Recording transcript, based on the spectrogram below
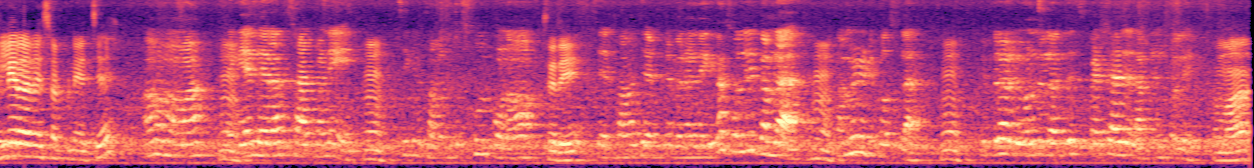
எர்லியராகவே ஸ்டார்ட் பண்ணியாச்சு? ஆமா மாமா ஏழு ஸ்டார்ட் பண்ணி சீக்கிரம் சமைச்சு ஸ்கூல் போனோம். சரி. சரி சமைச்சு எடுத்துட்டு போறேன் இன்னைக்கு தான் சொல்லியிருக்கோம்ல ம். கம்யூனிட்டி போஸ்ட்ல பிப்ரவரி ஒண்ணுல இருந்து ஸ்பெஷல் அப்படின்னு சொல்லி. ஆமாம்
